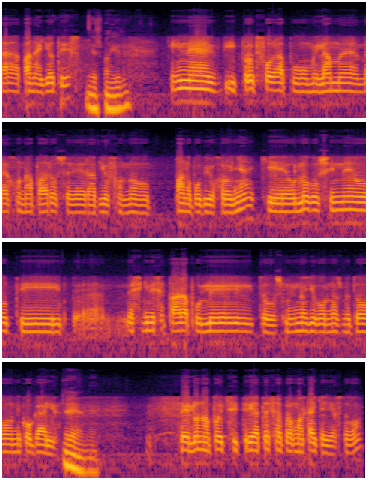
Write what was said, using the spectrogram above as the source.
Ε, Παναγιώτης. Γεια σου Παναγιώτη. Είναι η πρώτη φορά που μιλάμε, με έχω να πάρω σε ραδιοφωνό πάνω από δύο χρόνια και ο λόγος είναι ότι ε, με συγκίνησε πάρα πολύ το σημερινό γεγονός με τον Νίκο Γκάλη. Ε, ναι. Θέλω να πω έτσι τρία-τέσσερα πραγματάκια γι' αυτό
